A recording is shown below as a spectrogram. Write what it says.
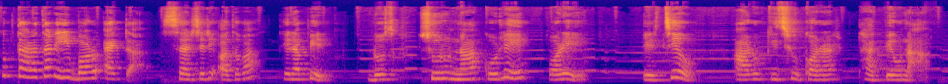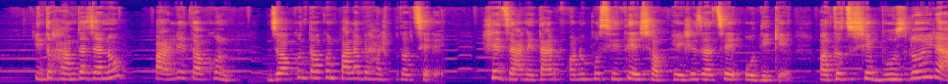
খুব তাড়াতাড়ি বড় একটা সার্জারি অথবা থেরাপির ডোজ শুরু না করলে পরে এর চেয়েও আরও কিছু করার থাকবেও না। কিন্তু হামজা যেন পারলে তখন যখন তখন পালাবে হাসপাতাল ছেড়ে। সে জানে তার অনুপস্থিতিতে সব ভেসে যাচ্ছে ওদিকে। অথচ সে বুঝলই না,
